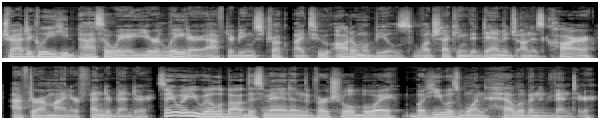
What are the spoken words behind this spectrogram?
Tragically, he'd pass away a year later after being struck by two automobiles while checking the damage on his car after a minor fender bender. Say what you will about this man and the Virtual Boy, but he was one hell of an inventor.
